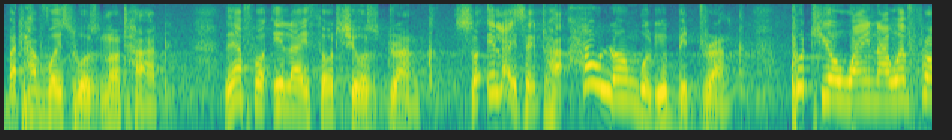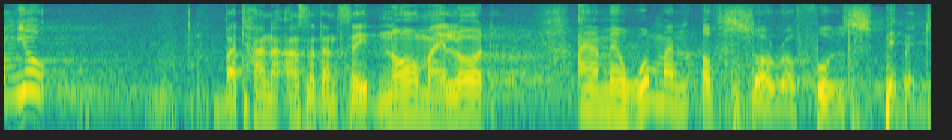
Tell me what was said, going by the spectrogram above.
but her voice was not heard. Therefore, Eli thought she was drunk. So Eli said to her, How long will you be drunk? Put your wine away from you. But Hannah answered and said, No, my Lord. I am a woman of sorrowful spirit.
